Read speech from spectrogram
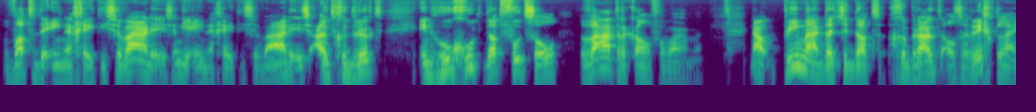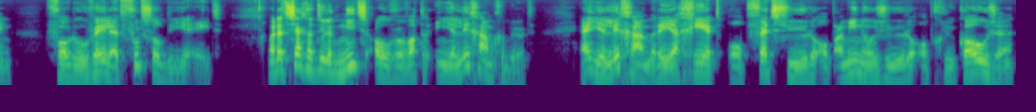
wat de energetische waarde is. En die energetische waarde is uitgedrukt in hoe goed dat voedsel water kan verwarmen. Nou, prima dat je dat gebruikt als richtlijn voor de hoeveelheid voedsel die je eet. Maar dat zegt natuurlijk niets over wat er in je lichaam gebeurt. je lichaam reageert op vetzuren, op aminozuren, op glucose.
